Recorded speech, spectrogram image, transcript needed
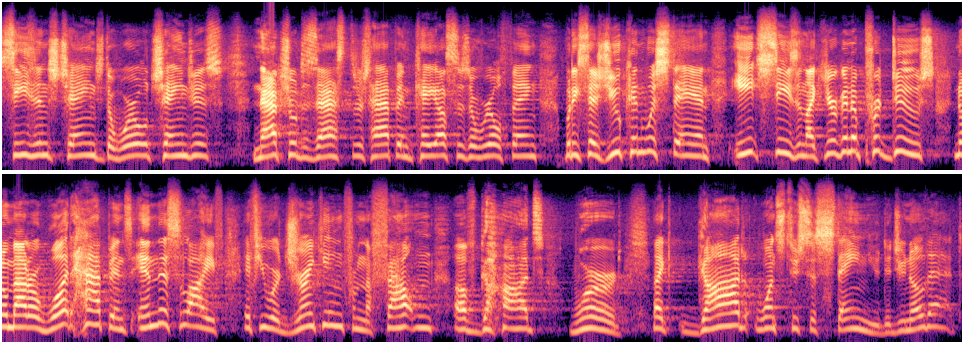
Seasons change, the world changes, natural disasters happen, chaos is a real thing. But he says you can withstand each season, like you're gonna produce no matter what happens in this life if you are drinking from the fountain of God's word. Like God wants to sustain you. Did you know that?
